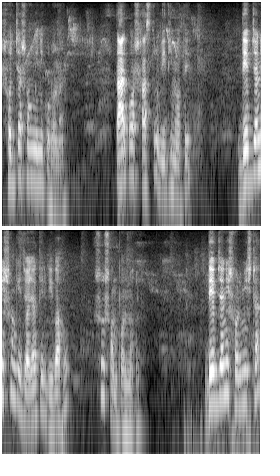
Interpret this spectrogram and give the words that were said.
শয্যা সঙ্গিনী করো না। তারপর শাস্ত্র বিধি মতে দেবযানীর সঙ্গে যজাতির বিবাহ সুসম্পন্ন হল। দেবযানী শর্মিষ্ঠা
